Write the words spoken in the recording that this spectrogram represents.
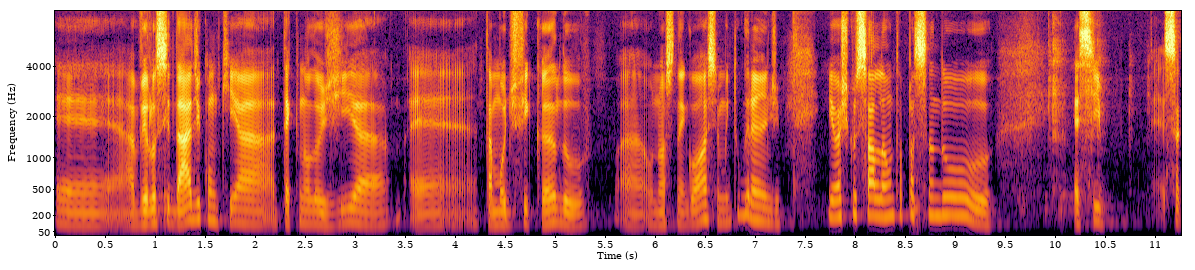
é, a velocidade com que a tecnologia está modificando o nosso negócio é muito grande. E eu acho que o salão está passando esse essa,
